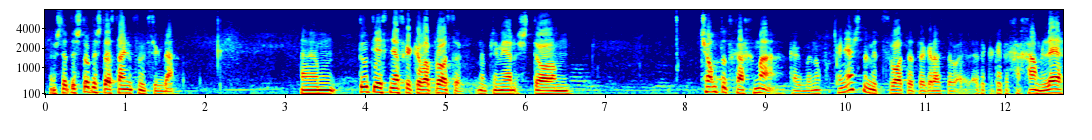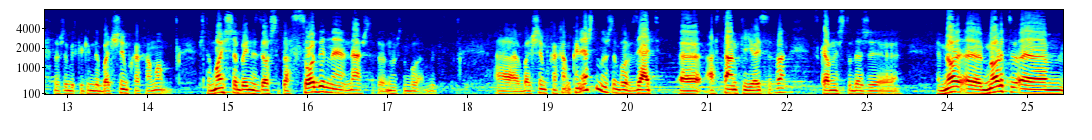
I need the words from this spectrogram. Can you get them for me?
Потому что это что-то, что останется навсегда. Эм, тут есть несколько вопросов. Например, что в чем тут хахма? Как бы, ну, конечно, мецвод это гораздо, это какой-то хахам лев, нужно быть каким-то большим хахамом, что мой шабейн сделал что-то особенное, да, что-то нужно было быть э, большим хахам. Конечно, нужно было взять э, останки Иосифа, сказано, что даже мертв, э,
